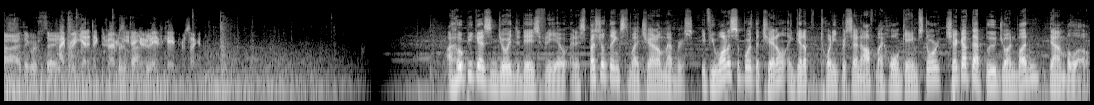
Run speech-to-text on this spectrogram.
Alright, I think we're safe. Hyper, you gotta take the driver's seat. the I go to. AFK for a second. I hope you guys enjoyed today's video, and a special thanks to my channel members. If you want to support the channel and get up to 20% off my whole game store, check out that blue join button down below.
